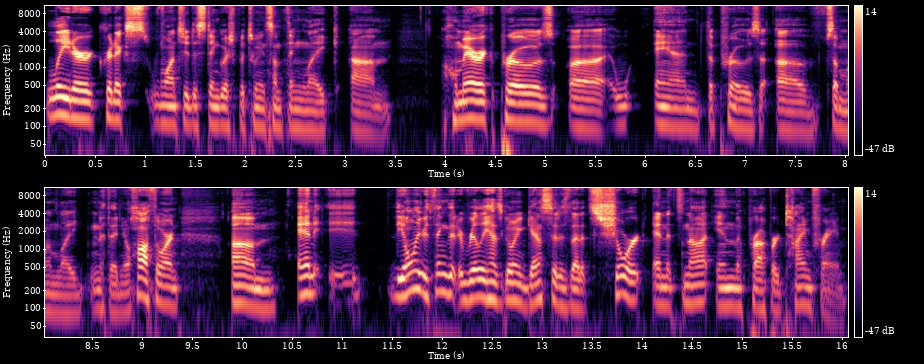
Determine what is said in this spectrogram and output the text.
later critics want to distinguish between something like um, Homeric prose uh, and the prose of someone like Nathaniel Hawthorne. Um, and it, the only thing that it really has going against it is that it's short and it's not in the proper time frame.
